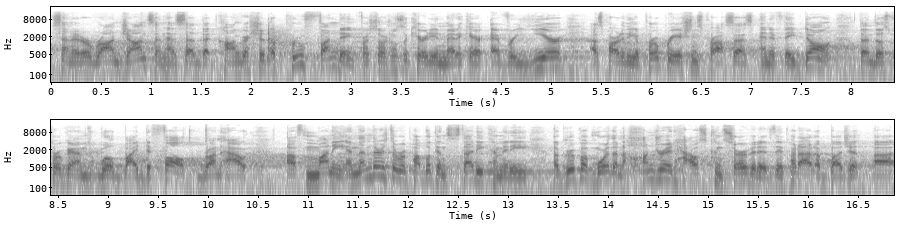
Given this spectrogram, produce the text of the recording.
Senator Ron Johnson has said that Congress should approve funding for Social Security and Medicare every year as part of the appropriation process, and if they don't, then those programs will by default run out of money. And then there's the Republican Study Committee, a group of more than 100 House conservatives. They put out a budget uh,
